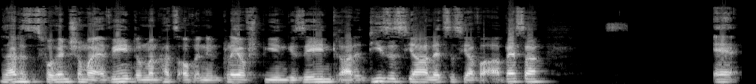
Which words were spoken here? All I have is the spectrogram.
Du hattest es vorhin schon mal erwähnt und man hat es auch in den Playoff-Spielen gesehen. Gerade dieses Jahr, letztes Jahr war er besser. Er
